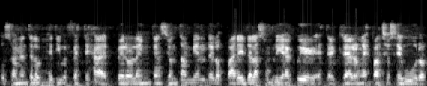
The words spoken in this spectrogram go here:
usualmente el objetivo es festejar, pero la intención también de los paris de la sombrilla queer es crear un espacio seguro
